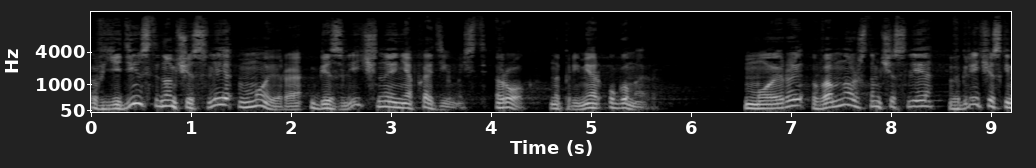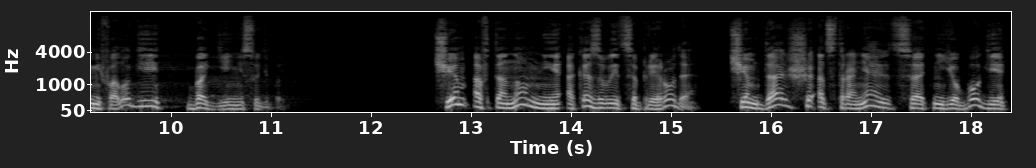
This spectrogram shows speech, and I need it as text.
В единственном числе Мойра — безличная необходимость, рок, например, у Гомера. Мойры во множественном числе в греческой мифологии богини судьбы. Чем автономнее оказывается природа, Чем дальше отстраняются от нее боги,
